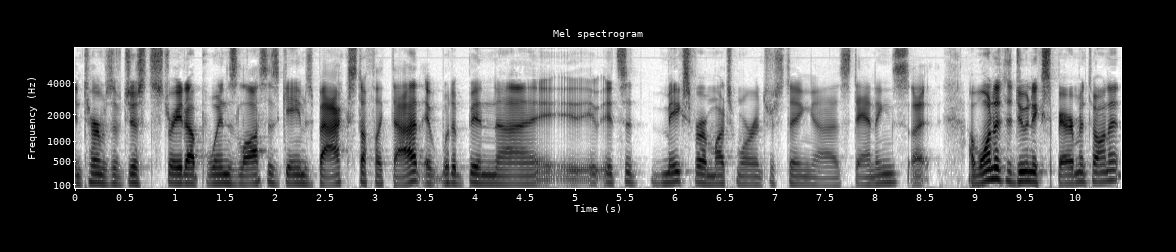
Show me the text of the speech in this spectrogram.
in terms of just straight up wins, losses, games back, stuff like that, it would have been. Uh, it, it's it makes for a much more interesting uh, standings. I, I wanted to do an experiment on it,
